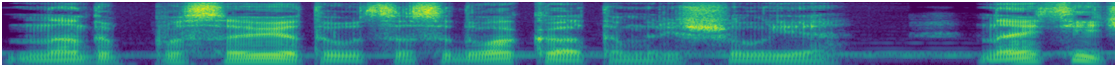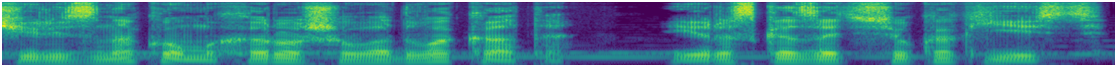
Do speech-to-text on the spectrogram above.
Надо посоветоваться с адвокатом, решил я. Найти через знакомых хорошего адвоката и рассказать все как есть.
